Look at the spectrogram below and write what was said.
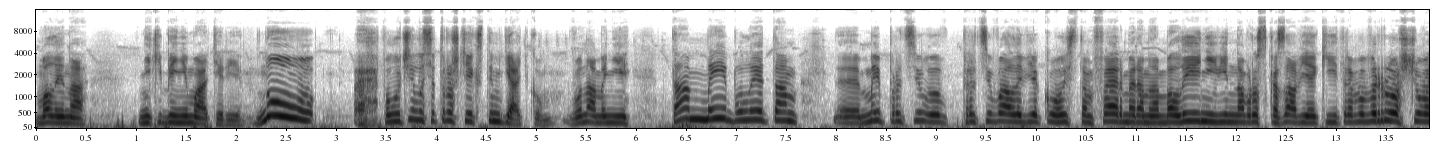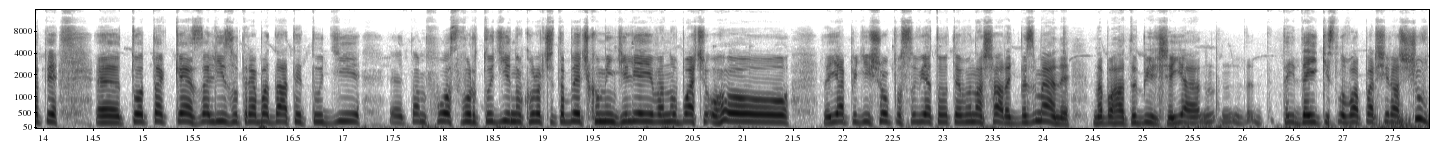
малина ні кібі, ні матері. Ну, вийшло трошки як з тим дядьком. Вона мені. Там ми були там, е, ми працювали в якогось там фермера на малині. Він нам розказав, як її треба вирощувати. Е, То таке залізо треба дати тоді, е, там фосфор тоді. Ну, коротше, табличку Менділеєва, ну бачу, ого, я підійшов посовітувати, вона шарить без мене набагато більше. Я деякі слова перший раз чув,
